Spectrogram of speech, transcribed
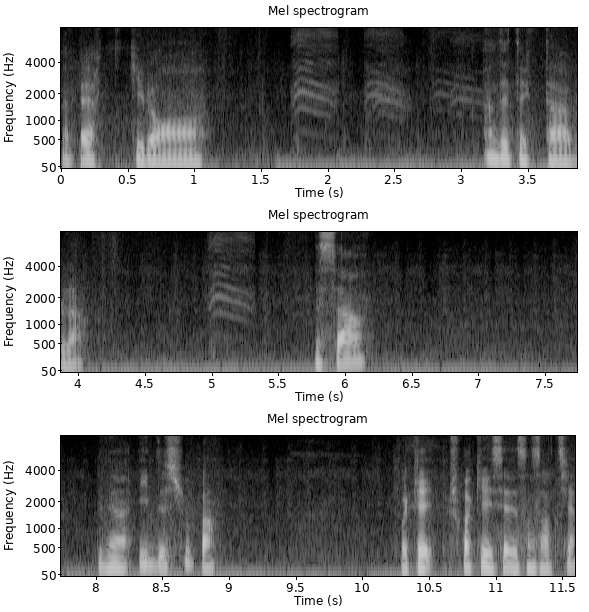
la perque qui le rend... Indétectable. C'est ça? Il a un hit dessus ou pas? Ok, je crois qu'il essaie de s'en sortir.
